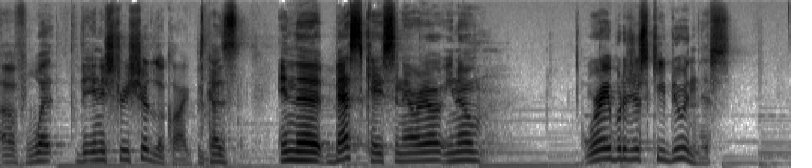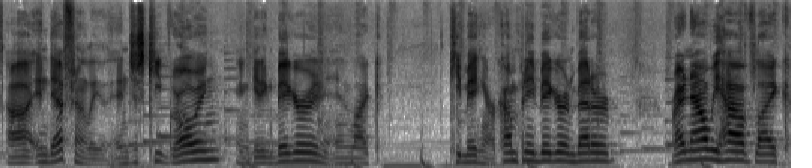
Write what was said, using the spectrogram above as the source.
of what the industry should look like because in the best case scenario, you know, we're able to just keep doing this uh, indefinitely and just keep growing and getting bigger and, and like keep making our company bigger and better. Right now, we have like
